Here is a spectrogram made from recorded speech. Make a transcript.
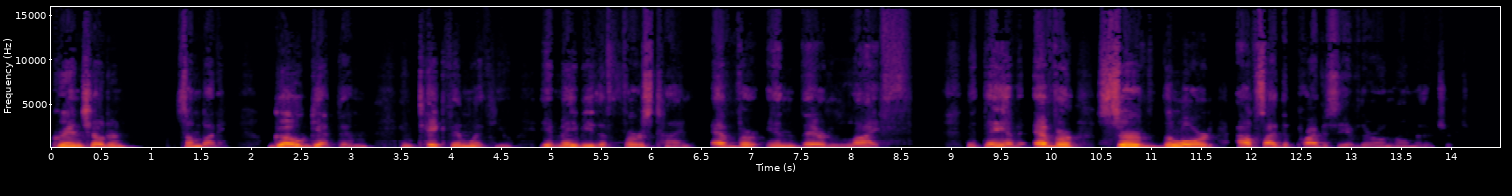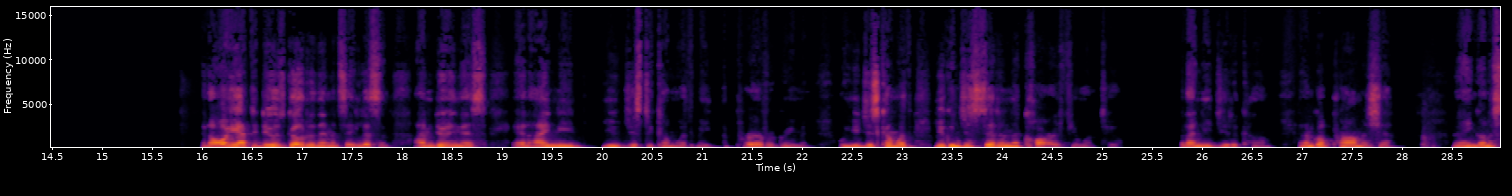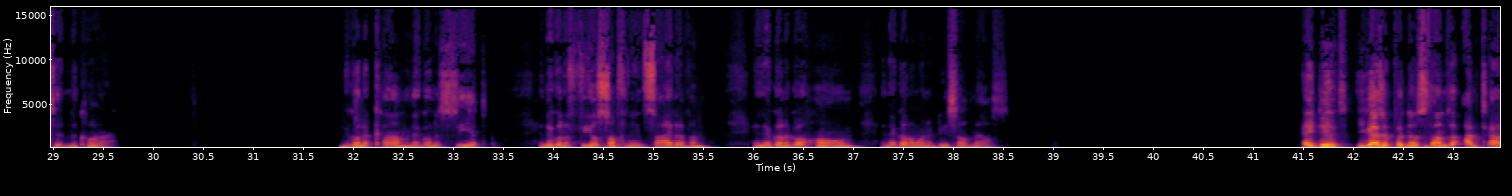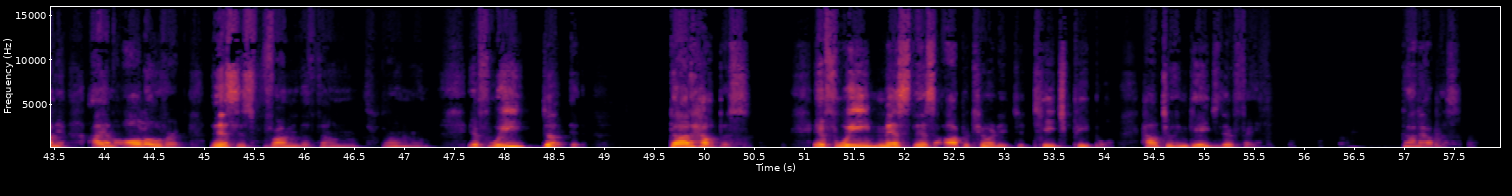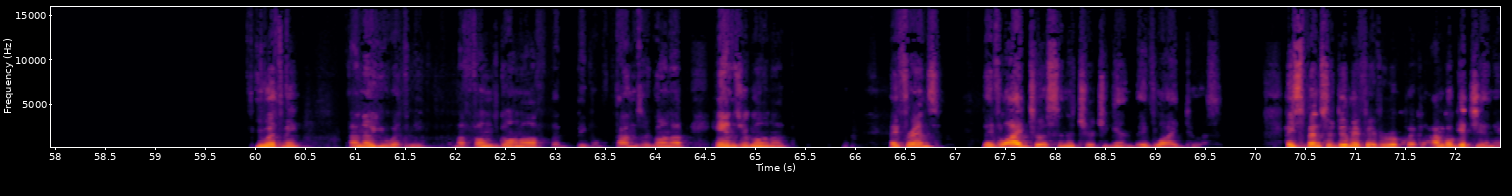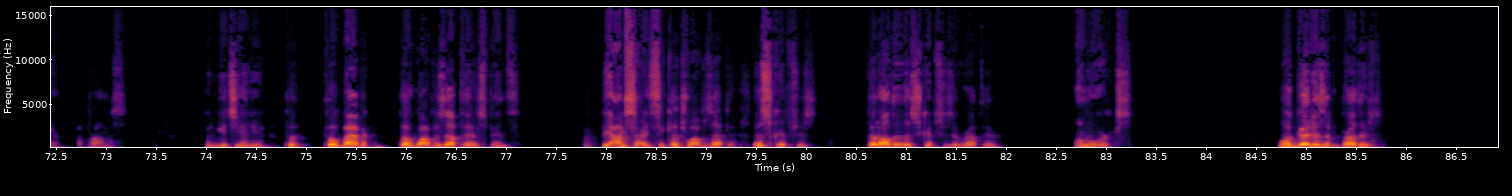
Grandchildren, somebody. Go get them and take them with you. It may be the first time ever in their life that they have ever served the Lord outside the privacy of their own home or their church. And all you have to do is go to them and say, Listen, I'm doing this and I need you just to come with me. A prayer of agreement. Will you just come with? You can just sit in the car if you want to, but I need you to come. And I'm going to promise you, they ain't going to sit in the car. You're going to come and they're going to see it and they're going to feel something inside of them and they're going to go home and they're going to want to do something else. Hey, dudes, you guys are putting those thumbs up. I'm telling you, I am all over it. This is from the throne room. If we do, God help us, if we miss this opportunity to teach people how to engage their faith, God help us. You with me? I know you're with me. My phone's going off, but people thumbs are going up, hands are going up. Hey, friends, they've lied to us in the church again. They've lied to us. Hey, Spencer, do me a favor real quickly. I'm gonna get you in here. I promise. I'm gonna get you in here. Put put put what was up there, Spence. I'm sorry, see, Coach, what was up there? Those scriptures. Put all those scriptures that were up there on works. What good is it, brothers?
